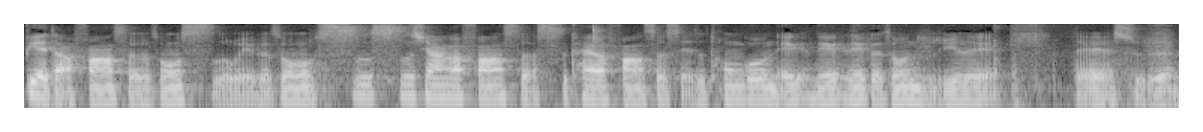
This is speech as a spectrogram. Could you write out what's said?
表达方式、搿种思维、搿种思思想个方式、思考个方式，侪是通过你你你搿种语言来来传承。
